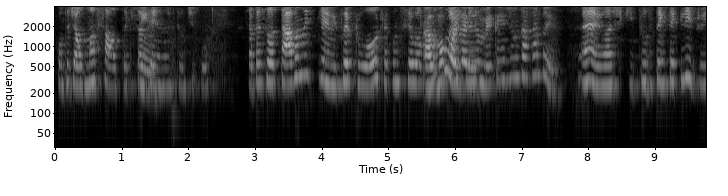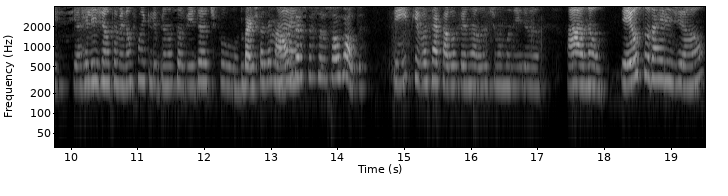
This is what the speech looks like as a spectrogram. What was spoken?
conta de alguma falta que tá Sim. tendo. Então, tipo, se a pessoa tava no extremo e foi pro outro, aconteceu alguma, Alguma coisa coisa. ali no meio que a gente não tá sabendo. É, eu acho que tudo tem que ter equilíbrio. E se a religião também não for um equilíbrio na sua vida, tipo, Vai te fazer mal É. e para as pessoas à sua volta. Sim, porque você acaba vendo elas de uma maneira. Ah, não, eu tô da religião,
